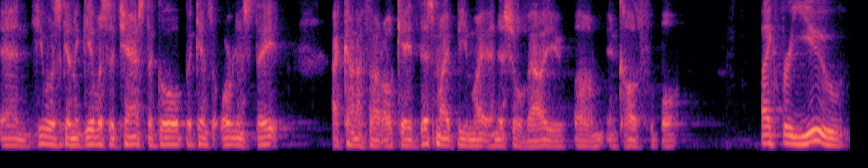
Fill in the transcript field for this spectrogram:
and he was going to give us a chance to go up against Oregon State, I kind of thought, okay, this might be my initial value um, in college football. Like for you,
